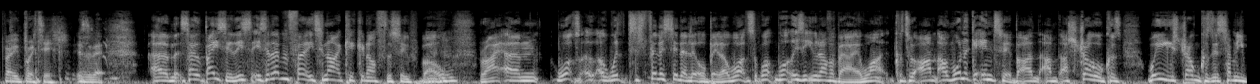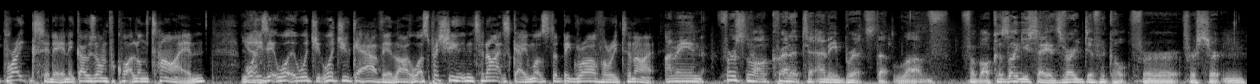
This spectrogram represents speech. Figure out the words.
Very British, isn't it? Um, so basically, it's, eleven thirty tonight, kicking off the Super Bowl, Mm-hmm. right? Um, what's uh, uh, just fill us in a little bit. Like what's what what is it you love about it? Because I want to get into it, but I, I, I struggle because we struggle because there's so many breaks in it and it goes on for quite a long time. Yeah. What is it? What what do you, what do you get out of it? Like, what, especially in tonight's game, what's the big rivalry tonight? I mean, first of all, credit to any Brits that love football because, like you say, it's very difficult for for certain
